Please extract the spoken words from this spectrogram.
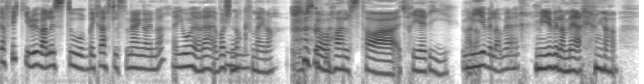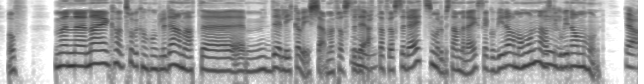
Da fikk jo du veldig stor bekreftelse med en gang, da. Jeg gjorde jo det, det var ikke nok Mm. for meg da. Du skal jo helst ha et frieri. Mye vil ha mer. Mye vil ha mer, ja. Uff. Men eh, nei, jeg kan, tror vi kan konkludere med at uh, det liker vi ikke. Men første det, Mm. etter første date så må du bestemme deg. Skal jeg gå videre med hun, eller skal jeg Mm. gå videre med hun? Ja,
